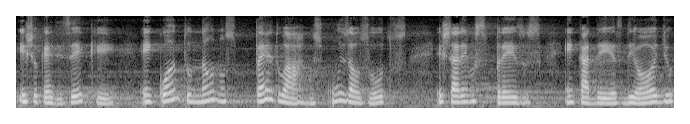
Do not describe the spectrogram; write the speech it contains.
Isto quer dizer que, enquanto não nos perdoarmos uns aos outros, estaremos presos em cadeias de ódio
